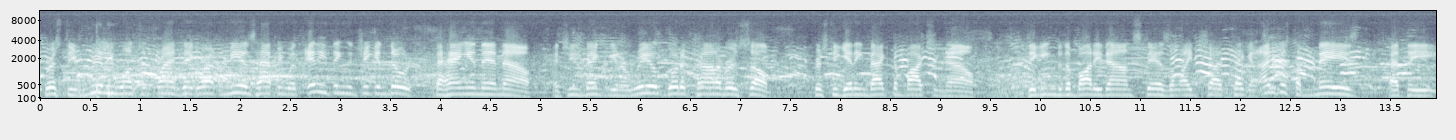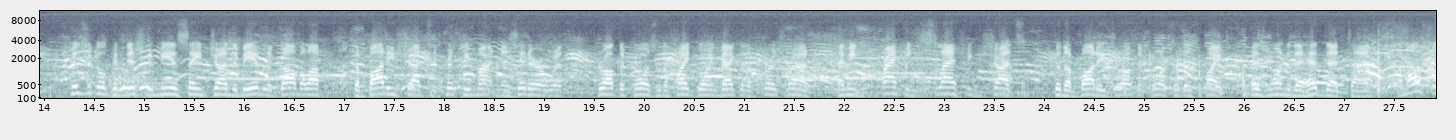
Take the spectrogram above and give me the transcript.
Christy really wants to try and take her out. Mia's happy with anything that she can do to hang in there now. And she's making a real good account of herself. Christy getting back to boxing now. Digging to the body downstairs, a light shot taken. I'm just amazed at the physical condition of Mia St. John to be able to gobble up the body shots that Christy Martin has hit her with throughout the course of the fight going back to the first round. I mean, cracking, slashing shots to the body throughout the course of this fight has one to the head that time. I'm also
